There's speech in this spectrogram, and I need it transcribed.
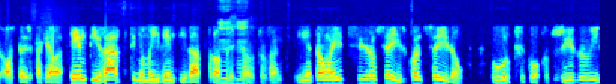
ou seja, para aquela entidade que tinha uma identidade própria, uhum. que era o Trovante. E então aí decidiram sair. Quando saíram, o grupo ficou reduzido e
